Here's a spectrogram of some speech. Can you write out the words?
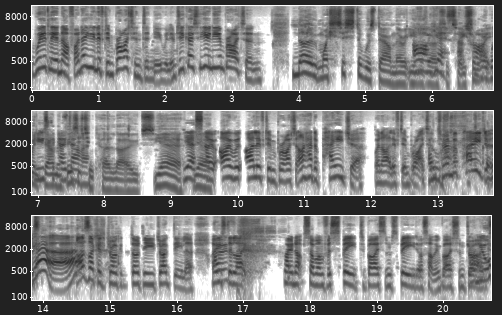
weirdly enough, I know you lived in Brighton, didn't you, William? Did you go to uni in Brighton? No, my sister was down there at Oh, yes, university, that's so I right. You went down and go down there. visited her loads. Yeah, Yes. yeah. So I wa- I lived in Brighton. I had a pager when I lived in Brighton. Do you oh, remember pagers? Yeah. I was like a drug, dodgy drug dealer. I used to like phone up someone for speed to buy some speed or something, buy some drugs on your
